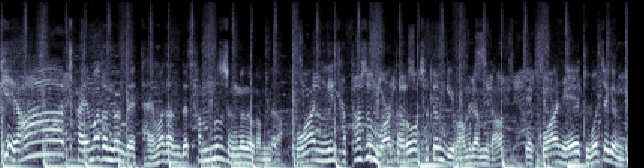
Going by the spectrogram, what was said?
오케이 아 잘 맞았는데. 잘 맞았는데 3루수 정면으로 갑니다. 고한이 4타수 무안타로 첫 경기 마무리합니다. 예, 고한이의 두 번째 경기.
